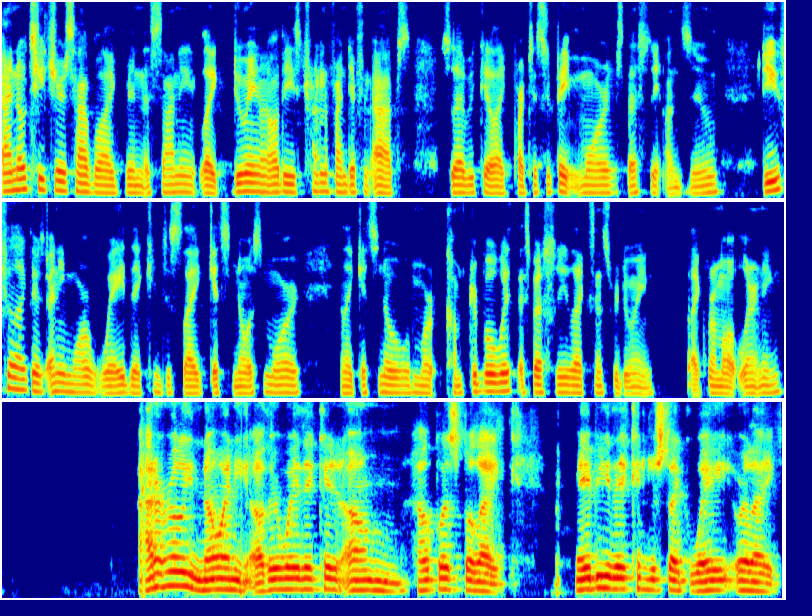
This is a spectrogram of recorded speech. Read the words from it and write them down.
I know teachers have like been assigning like doing all these trying to find different apps so that we could like participate more, especially on Zoom. Do you feel like there's any more way they can just like get to know us more and like get to know more comfortable with, especially like since we're doing like remote learning? I don't really know any other way they could um help us, but like maybe they can just like wait or like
